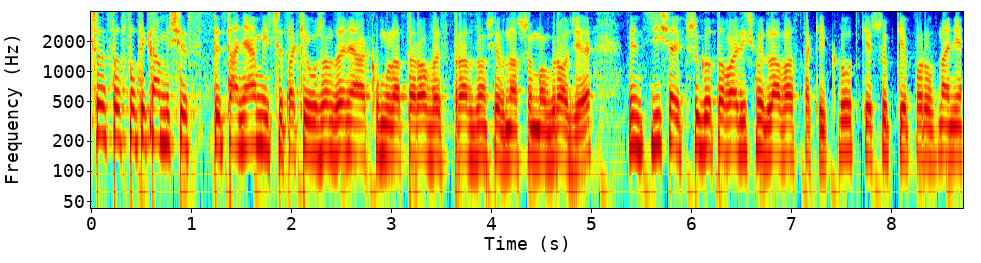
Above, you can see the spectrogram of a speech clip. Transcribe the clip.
Często spotykamy się z pytaniami, czy takie urządzenia akumulatorowe sprawdzą się w naszym ogrodzie, więc dzisiaj przygotowaliśmy dla Was takie krótkie, szybkie porównanie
